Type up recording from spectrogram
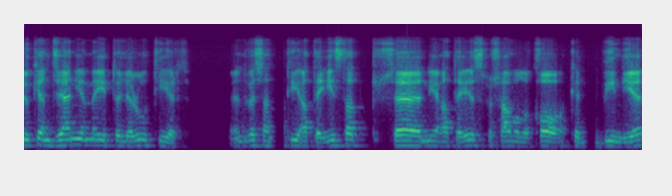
nuk janë n'gjendje me i toleru të tjerët. Në veçanti ateistat, pse një ateist për shembull ka këtë bindje,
